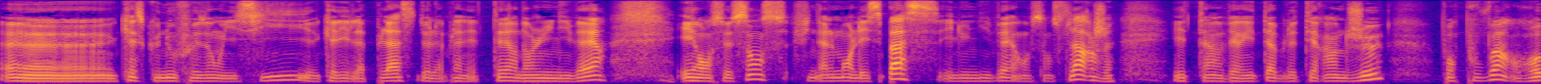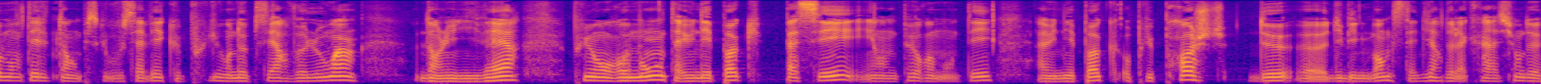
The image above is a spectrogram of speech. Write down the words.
Qu'est-ce que nous faisons ici? Quelle est la place de la planète Terre dans l'univers? Et en ce sens, finalement, l'espace et l'univers au sens large est un véritable terrain de jeu pour pouvoir remonter le temps, puisque vous savez que plus on observe loin dans l'univers, plus on remonte à une époque et on peut remonter à une époque au plus proche de, euh, du Big Bang, c'est-à-dire de la création de,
